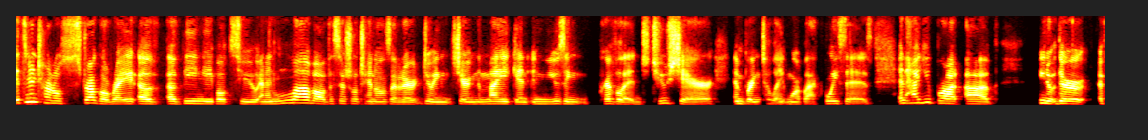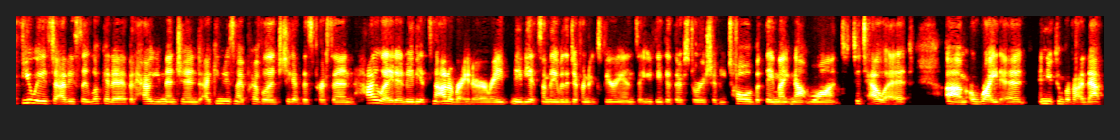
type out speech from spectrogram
it's an internal struggle, right? Of of being able to and I love all the social channels that are doing sharing the mic and, and using privilege to share and bring to light more black voices. And how you brought up you know there are a few ways to obviously look at it but how you mentioned i can use my privilege to get this person highlighted. Maybe it's not a writer right? Maybe it's somebody with a different experience that you think that their story should be told but they might not want to tell it um, or write it and you can provide that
